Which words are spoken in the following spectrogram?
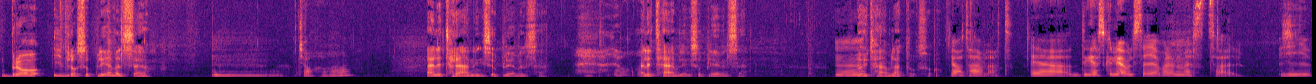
bra idrottsupplevelse Ja. Eller träningsupplevelse. ja. Eller tävlingsupplevelse. Du har ju tävlat också. Jag har tävlat. Eh, det skulle jag väl säga var den mest, så här, giv,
